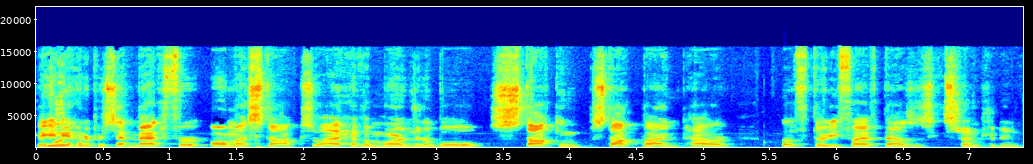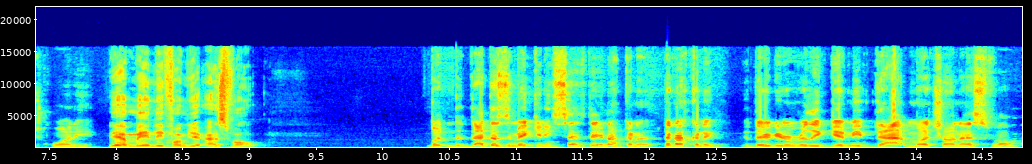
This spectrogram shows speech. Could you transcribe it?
They gave what? me 100% match for all my stock, so I have a marginable stocking stock buying power of 35,620. Yeah, mainly from your SVOL. But that doesn't make any sense. They're not gonna. They're not gonna. They're gonna really give me that much on SVOL.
